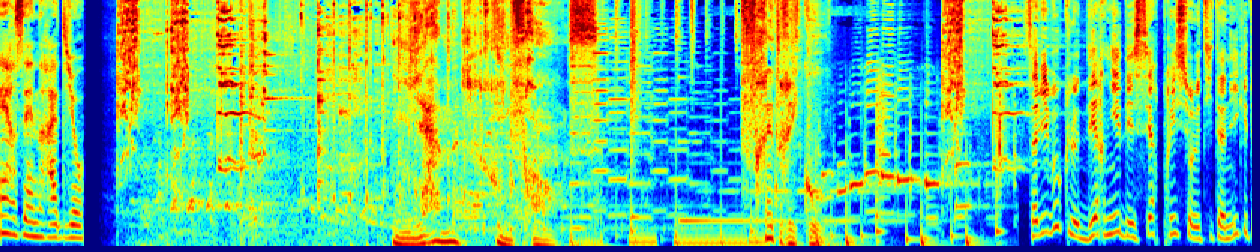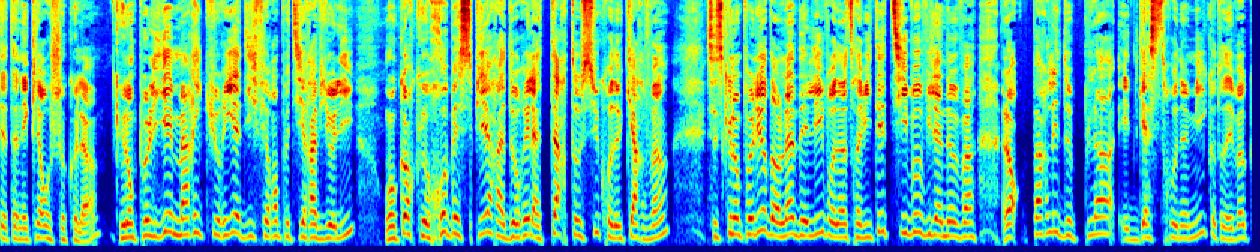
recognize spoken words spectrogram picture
RZN Radio. Miam in France. Frédéricot. Saviez-vous que le dernier dessert pris sur le Titanic était un éclair au chocolat? Que l'on peut lier Marie Curie à différents petits raviolis? Ou encore que Robespierre adorait la tarte au sucre de Carvin? C'est ce que l'on peut lire dans l'un des livres de notre invité Thibaut Villanova. Alors, parler de plats et de gastronomie, quand on évoque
